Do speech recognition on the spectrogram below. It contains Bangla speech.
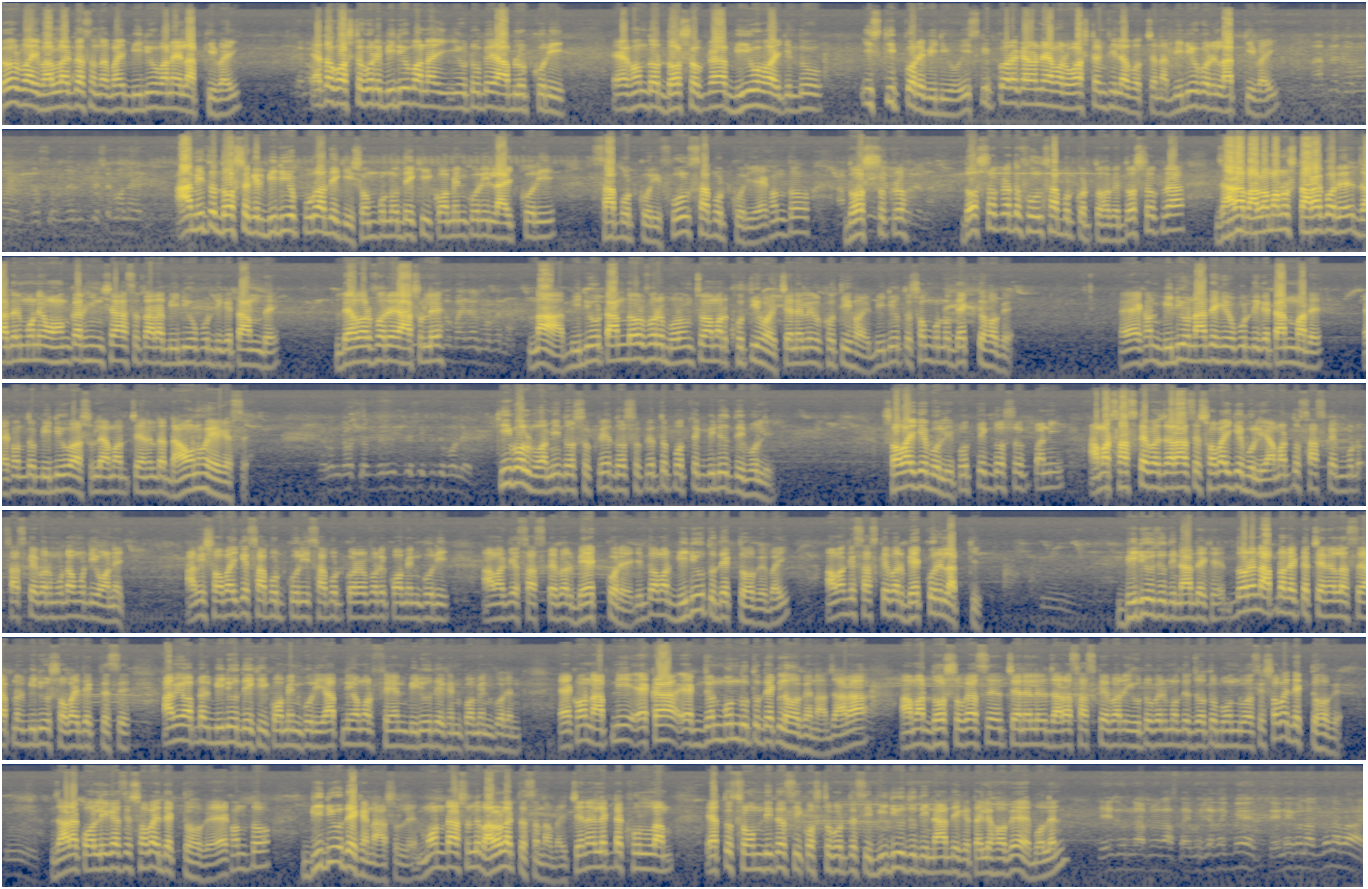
তোর ভাই ভালো লাগতেছে না ভাই ভিডিও বানাই লাভ কি ভাই? এত কষ্ট করে ভিডিও বানাই ইউটিউবে আপলোড করি। এখন তো দর্শকরা ভিউ হয় কিন্তু স্কিপ করে ভিডিও স্কিপ করার কারণে আমার ওয়াচ টাইম ফিল আপ হচ্ছে না। ভিডিও করে লাভ কি ভাই? আমি তো দর্শকের ভিডিও পুরা দেখি সম্পূর্ণ দেখি কমেন্ট করি লাইক করি সাপোর্ট করি ফুল সাপোর্ট করি। এখন তো দর্শকরা? দর্শকরা তো ফুল সাপোর্ট করতে হবে। দর্শকরা যারা ভালো মানুষ তারা করে। যাদের মনে অহংকার হিংসা আছে তারা ভিডিও উপর দিকে টান দেয়। দেওয়ার পরে আসলে না। ভিডিও টান দেওয়ার পরে বরঞ্চ আমার ক্ষতি হয় চ্যানেলের ক্ষতি হয়। ভিডিও তো সম্পূর্ণ দেখতে হবে। এখন ভিডিও না দেখে উপর দিকে টান মারে। এখন তো ভিডিও আসলে আমার চ্যানেলটা ডাউন হয়ে গেছে। কি বলব আমি দর্শকরে? দর্শকরে তো প্রত্যেক ভিডিওতেই বলি। সবাইকে বলি, প্রত্যেক দর্শক পানি, আমার সাবস্ক্রাইবার যারা আছে সবাইকে বলি, আমার তো সাবস্ক্রাইব সাবস্ক্রাইবার মোটামুটি অনেক। আমি সবাইকে সাপোর্ট করি সাপোর্ট করার পরে কমেন্ট করি, আমাকে সাবস্ক্রাইবার ব্যাক করে। কিন্তু আমার ভিডিও তো দেখতে হবে ভাই, আমাকে সাবস্ক্রাইবার ব্যাক করে লাভ কি? ভিডিও যদি না দেখে, ধরেন আপনার একটা চ্যানেল আছে, আপনার ভিডিও সবাই দেখতেছে, আমিও আপনার ভিডিও দেখি কমেন্ট করি, আপনিও আমার ফ্যান ভিডিও দেখেন কমেন্ট করেন। এখন আপনি একা একজন বন্ধু তো দেখলে হবে না, যারা আমার দর্শক আছে চ্যানেলের যারা সাবস্ক্রাইবার ইউটিউবের মধ্যে যত বন্ধু আছে সবাই দেখতে হবে। যারা কলিগ আছে সবাই দেখতে হবে। এখন তো ভিডিও দেখে না আসলে। মনটা আসলে ভালো লাগতেছে না ভাই। চ্যানেল একটা খুললাম এত শ্রম দিতেছি কষ্ট করতেছি ভিডিও যদি না দেখে তাহলে হবে? বলেন।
